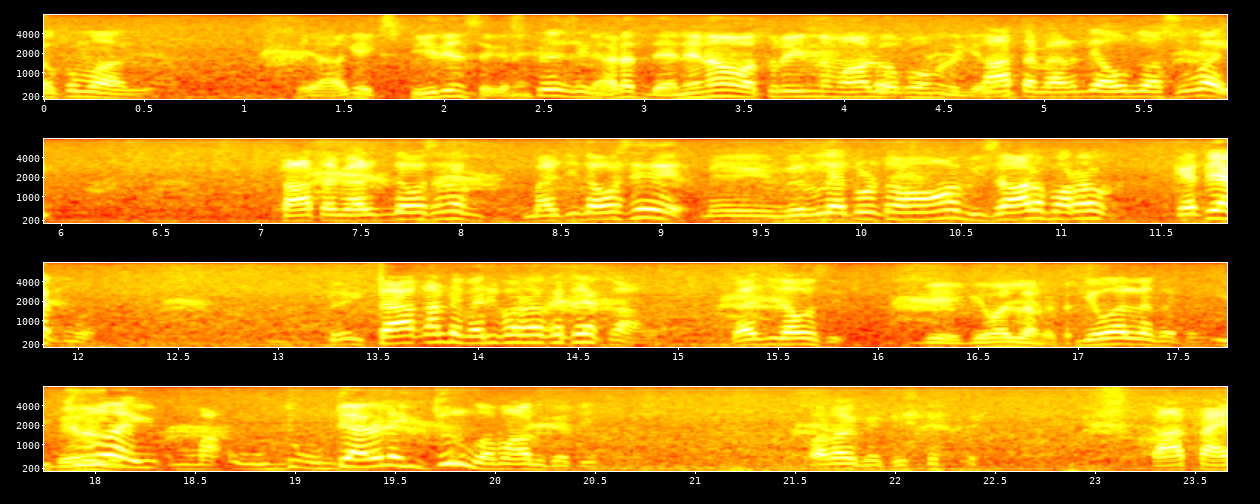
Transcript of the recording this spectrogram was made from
ලොකු මාළු. එයාගේ එක්ස්පීරියන්ස් එකනේ. එයාට දැනෙනවා වතුරේ ඉන්න මාළුවා කොහොමද කියලා තාත්තා මැරෙද්දී අවුරුදු 80යි. තාත්තා මැරිච්ච දවසේ මැරිච්ච දවසේ මේ වෙරළ ඇතුළට ආවා විශාල පර කැටයක්ම. ඉතාකන්ට බැරි පර කැටයක් ආවා. මැරිච්ච දවසේ. ගේ ගෙවල් ළඟට ගෙවල් ළඟට. ඉතුරුවා ම- උඩ ඇවිල්ලා ඉතුරුවා මාළු කැටේ. පර කැටේ. තාත්තා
